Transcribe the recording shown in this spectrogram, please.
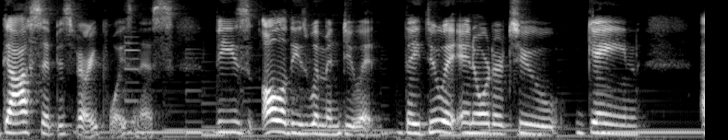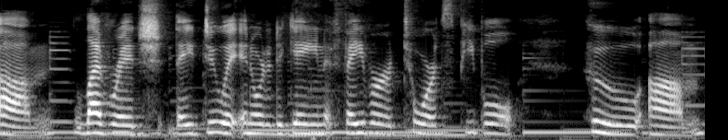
gossip is very poisonous. These, all of these women do it. They do it in order to gain um, leverage. They do it in order to gain favor towards people who um,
